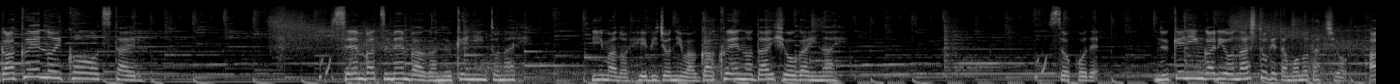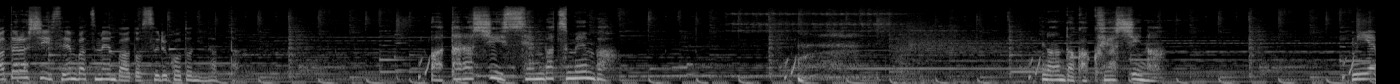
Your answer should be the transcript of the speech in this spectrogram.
学園の意向を伝える。選抜メンバーが抜け人となり今の蛇女には学園の代表がいない。そこで抜け人狩りを成し遂げた者たちを新しい選抜メンバーとすることになった。新しい選抜メンバー？なんだか悔しいな。雅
